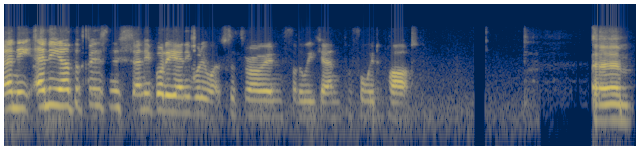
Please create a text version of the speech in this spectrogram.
any any other business? Anybody anybody wants to throw in for the weekend before we depart? Um,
